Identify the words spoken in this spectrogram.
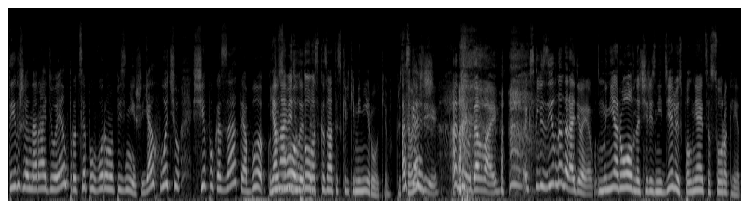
ти вже на радіо М про це поговоримо пізніше. Я хочу ще показати або Я навіть дозволити. готова сказати, скільки мені років. А Представляєш? скажи, а ну давай. Ексклюзивно на радіо М. Мне ровно через неделю исполняется 40 лет.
